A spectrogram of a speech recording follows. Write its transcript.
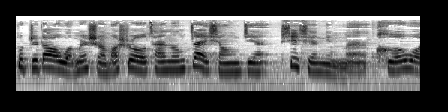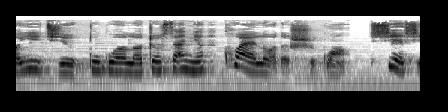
不知道我们什么时候才能再相见。谢谢你们和我一起度过了这三年快乐的时光。谢谢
